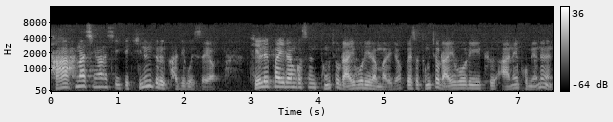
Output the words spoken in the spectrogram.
다 하나씩 하나씩 이제 기능들을 가지고 있어요. DLL 파일이란 것은 동적 라이브러리란 말이죠. 그래서 동적 라이브러리 그 안에 보면은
